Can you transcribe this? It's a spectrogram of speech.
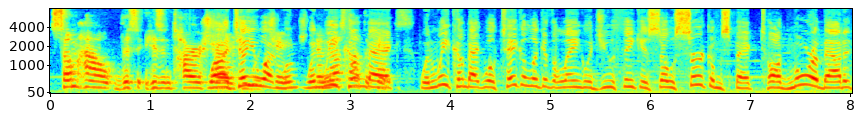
somehow this his entire strategy Well, I tell you what, change. when, when we come back, case. when we come back, we'll take a look at the language you think is so circumspect, talk more about it,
